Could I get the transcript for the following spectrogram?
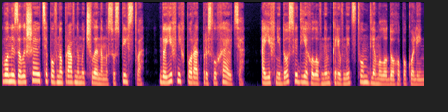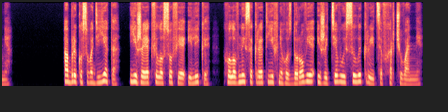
Вони залишаються повноправними членами суспільства, до їхніх порад прислухаються, а їхній досвід є головним керівництвом для молодого покоління. Абрикосова дієта, їжа як філософія і ліки, головний секрет їхнього здоров'я і життєвої сили криється в харчуванні.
